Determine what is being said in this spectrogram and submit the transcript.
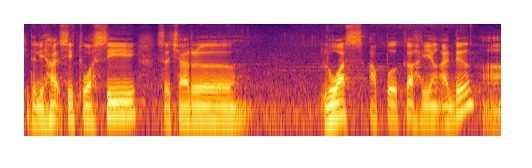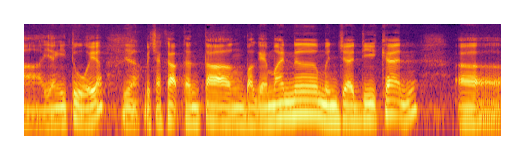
Kita lihat situasi secara luas apakah yang ada ha, yang itu ya. ya bercakap tentang bagaimana menjadikan uh,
